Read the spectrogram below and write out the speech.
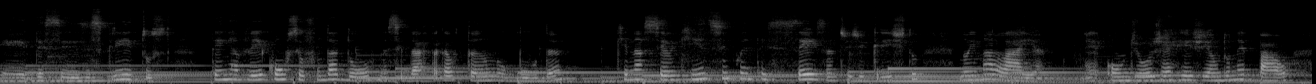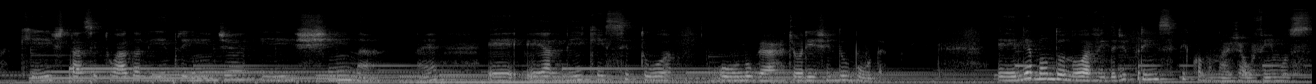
é, desses escritos tem a ver com o seu fundador, né, Siddhartha Gautama, o Buda, que nasceu em 556 a.C. no Himalaia, né, onde hoje é a região do Nepal, que está situado ali entre Índia e China. Né? É, é ali que se situa o lugar de origem do Buda. Ele abandonou a vida de príncipe, como nós já ouvimos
